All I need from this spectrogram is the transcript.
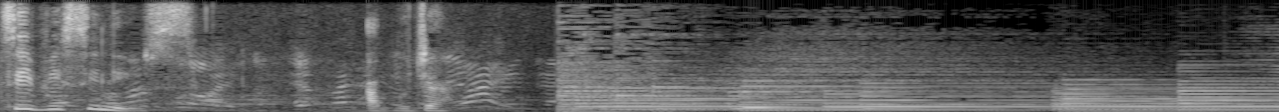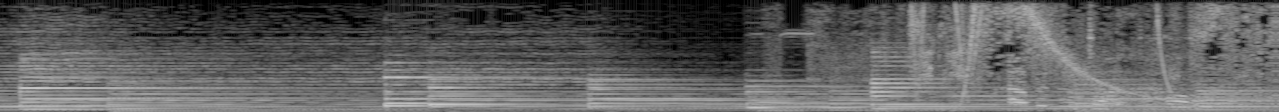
TVC News, Abuja. Abuja.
